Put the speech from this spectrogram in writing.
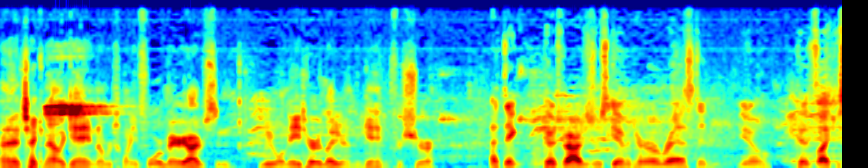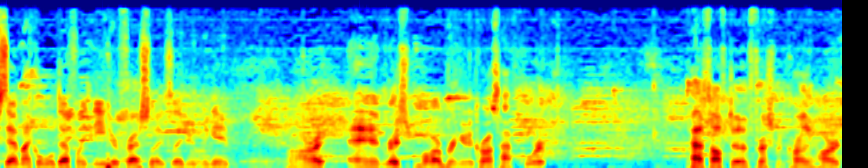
And checking out the game, number 24, Mary Iverson. We will need her later in the game for sure. I think Coach Bowers is just giving her a rest, and you know, because like you said, Michael, we'll definitely need her fresh legs later in the game. All right. And Rachel Bar bringing it across half court. Pass off to freshman Carly Hart.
